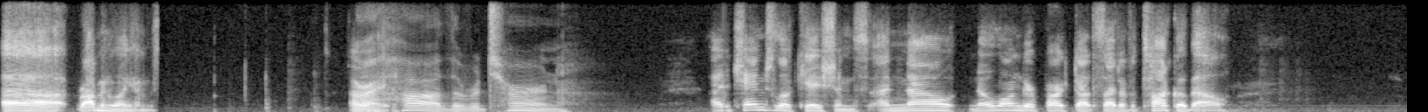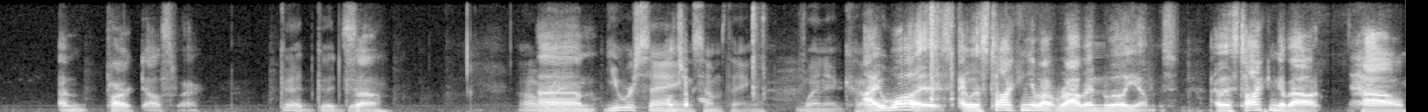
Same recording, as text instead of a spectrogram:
Uh, Robin Williams. All right. Aha, the return. I changed locations. I'm now no longer parked outside of a Taco Bell. I'm parked elsewhere. Good, good, good. So All right. um, you were saying try- something when it cut. I was. I was talking about Robin Williams. I was talking about how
